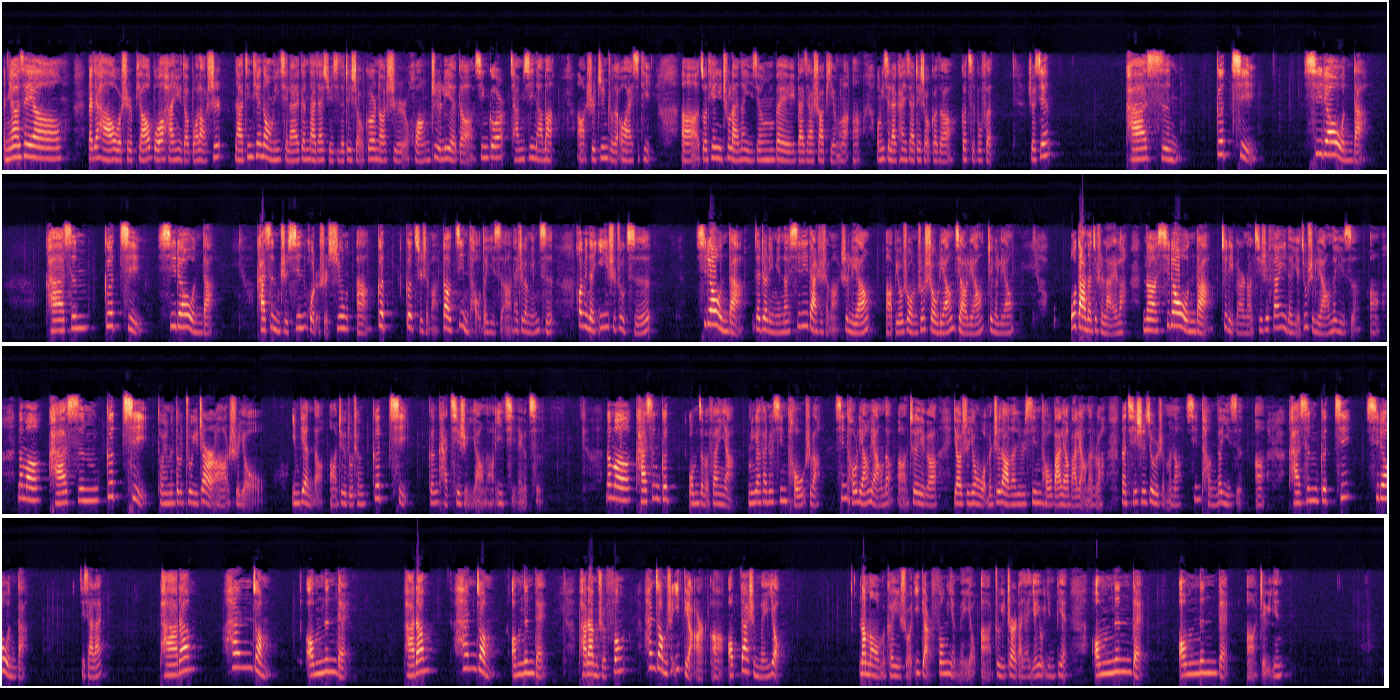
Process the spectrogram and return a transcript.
안녕하세요，大家好，我是漂泊韩语的博老师。那今天呢，我们一起来跟大家学习的这首歌呢，是黄致列的新歌《잠시나마》啊，是君主的 OST。呃，昨天一出来呢，已经被大家刷屏了啊。我们一起来看一下这首歌的歌词部分。首先，가슴끝이시려온 다， 가슴 끝이시려온 다。 가슴是心或者是胸啊，끝끝是什么？到尽头的意思啊，它是个名词。后面的一是助词。시려온 다， 在这里面呢，시리다是什么？是量啊。比如说我们说手量、脚量，这个量。오다呢就是来了。那시려온 다这里边呢，其实翻译的也就是量的意思啊。那么가슴끝 이， 同学们都注意这儿啊，是有。音变的啊，这个读成歌气，跟卡气是一样的哈，一起那个词。那么卡森歌我们怎么翻译啊？我们应该翻成心头是吧？心头凉凉的啊，这个要是用我们知道，那就是心头拔凉拔凉的是吧？那其实就是什么呢？心疼的意思啊。卡森歌气西了温达。接下来，바람 한점없는 데。 바람한점없는 데， 바람是风，한점是一点儿啊，없다是没有。那么我们可以说一点风也没有啊。注意这儿大家也有音变，없는 데， 없는 데， 啊这个音。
